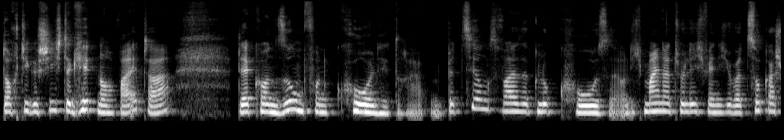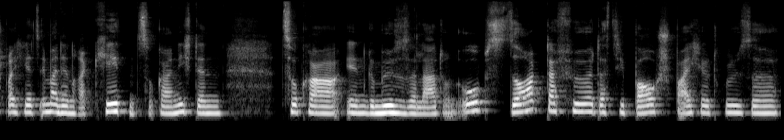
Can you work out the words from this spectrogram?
Doch die Geschichte geht noch weiter. Der Konsum von Kohlenhydraten beziehungsweise Glucose. Und ich meine natürlich, wenn ich über Zucker spreche, jetzt immer den Raketenzucker, nicht den Zucker in Gemüsesalat und Obst, sorgt dafür, dass die Bauchspeicheldrüse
